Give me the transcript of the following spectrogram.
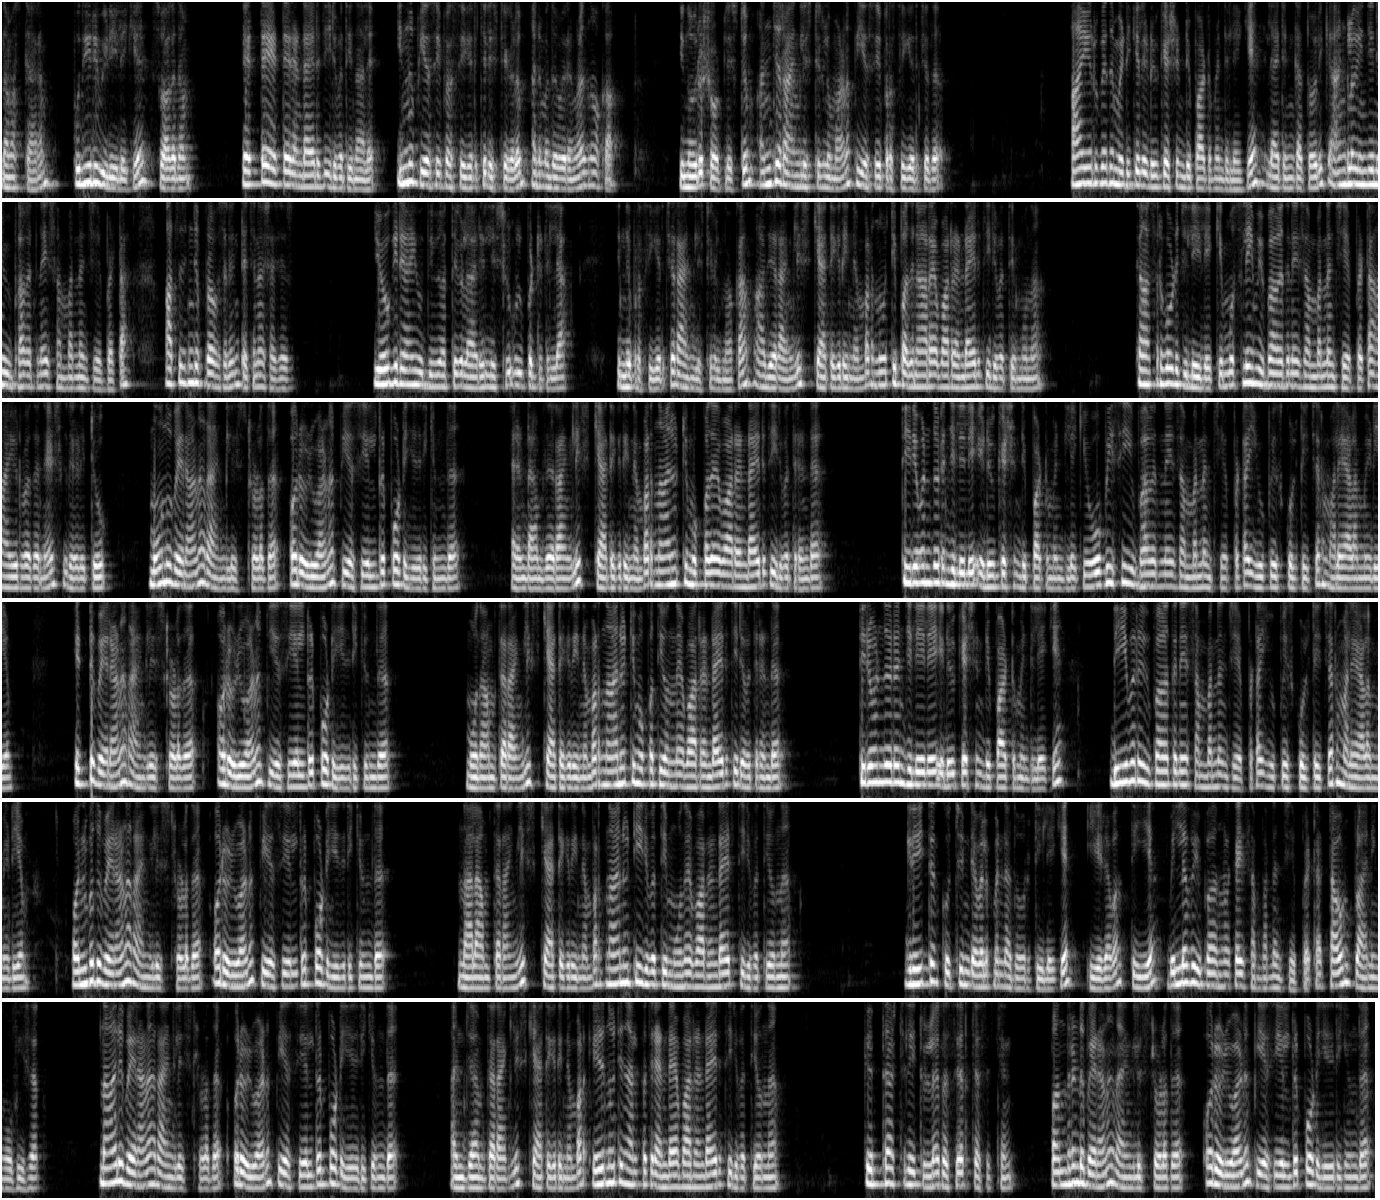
നമസ്കാരം. പുതിയൊരു വീഡിയോയിലേക്ക് സ്വാഗതം. എട്ട് എട്ട് രണ്ടായിരത്തി ഇരുപത്തിനാല് ഇന്ന് പി എസ് സി പ്രസിദ്ധീകരിച്ച ലിസ്റ്റുകളും അനുമതി വിവരങ്ങളും നോക്കാം. ഇന്ന് ഒരു ഷോർട്ട് ലിസ്റ്റും അഞ്ച് റാങ്ക് ലിസ്റ്റുകളുമാണ് പി എസ് സി പ്രസിദ്ധീകരിച്ചത്. ആയുർവേദ മെഡിക്കൽ എഡ്യൂക്കേഷൻ ഡിപ്പാർട്ട്മെന്റിലേക്ക് ലാറ്റിൻ കത്തോലിക് ആംഗ്ലോ ഇന്ത്യൻ വിഭാഗത്തിനായി സംവരണം ചെയ്യപ്പെട്ട അസിസ്റ്റന്റ് പ്രൊഫസറിൻ രചന ശശിർ യോഗ്യരായ ഉദ്യോഗാർത്ഥികൾ ആരും ലിസ്റ്റിൽ ഉൾപ്പെട്ടിട്ടില്ല. ഇന്ന് പ്രസിദ്ധീകരിച്ച റാങ്ക് ലിസ്റ്റുകൾ നോക്കാം. ആദ്യ റാങ്ക് ലിസ്റ്റ് കാറ്റഗറി നമ്പർ നൂറ്റി പതിനാറ് ബാർ രണ്ടായിരത്തി ഇരുപത്തി മൂന്ന് കാസർഗോഡ് ജില്ലയിലേക്ക് മുസ്ലിം വിഭാഗത്തിനായി സംവരണം ചെയ്യപ്പെട്ട ആയുർവേദ നഴ്സ് ഗ്രേഡ് ടു മൂന്ന് പേരാണ് റാങ്ക് ലിസ്റ്റിലുള്ളത് ഒരൊഴിവാണ് പി എസ് സിയിൽ റിപ്പോർട്ട് ചെയ്തിരിക്കുന്നത്. രണ്ടാമത്തെ റാങ്ക് ലിസ്റ്റ് കാറ്റഗറി നമ്പർ നാനൂറ്റി മുപ്പത് ബാർ രണ്ടായിരത്തി ഇരുപത്തിരണ്ട് തിരുവനന്തപുരം ജില്ലയിലെ എഡ്യൂക്കേഷൻ ഡിപ്പാർട്ട്മെന്റിലേക്ക് ഒ ബി സി വിഭാഗത്തിനായി സംവരണം ചെയ്യപ്പെട്ട U P school teacher Malayalam medium എട്ട് പേരാണ് റാങ്ക് ലിസ്റ്റിലുള്ളത്. ഒരൊഴിവാണ് പി എസ് സിയിൽ റിപ്പോർട്ട് ചെയ്തിരിക്കുന്നത്. മൂന്നാമത്തെ റാങ്ക് ലിസ്റ്റ് കാറ്റഗറി നമ്പർ നാനൂറ്റി മുപ്പത്തി ഒന്ന് ബാർ രണ്ടായിരത്തി ഇരുപത്തിരണ്ട് തിരുവനന്തപുരം ജില്ലയിലെ എഡ്യൂക്കേഷൻ ഡിപ്പാർട്ട്മെന്റിലേക്ക് ധീവര വിഭാഗത്തിനെ സംവരണം ചെയ്യപ്പെട്ട U P school teacher Malayalam medium ഒൻപത് പേരാണ് റാങ്ക് ലിസ്റ്റിലുള്ളത്. ഒരൊഴിവാണ് പി എസ് സിയിൽ റിപ്പോർട്ട് ചെയ്തിരിക്കുന്നത്. നാലാമത്തെ റാങ്ക് ലിസ്റ്റ് കാറ്റഗറി നമ്പർ നാനൂറ്റി ഇരുപത്തി മൂന്ന് ബാർ രണ്ടായിരത്തി ഇരുപത്തി ഒന്ന് ഗ്രേറ്റർ കൊച്ചിൻ ഡെവലപ്മെന്റ് അതോറിറ്റിയിലേക്ക് ഈഴവ തീയ ബില്ലവ വിഭാഗങ്ങൾക്കായി സംവരണം ചെയ്യപ്പെട്ട ടൗൺ പ്ലാനിംഗ് ഓഫീസർ നാല് പേരാണ് റാങ്ക് ലിസ്റ്റിലുള്ളത് ഒരൊഴിവാണ് പി എസ് സിയിൽ റിപ്പോർട്ട് ചെയ്തിരിക്കുന്നത്. അഞ്ചാമത്തെ റാങ്ക് ലിസ്റ്റ് കാറ്റഗറി നമ്പർ എഴുന്നൂറ്റി നാൽപ്പത്തി രണ്ട് ബാർ രണ്ടായിരത്തി ഇരുപത്തി ഒന്ന് കിർത്താർച്ചിലേക്കുള്ള റിസർച്ച് അസിസ്റ്റന്റ് പന്ത്രണ്ട് പേരാണ് റാങ്ക് ലിസ്റ്റിലുള്ളത് ഒരൊഴിവാണ് പി എസ് സിയിൽ റിപ്പോർട്ട് ചെയ്തിരിക്കുന്നത്.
